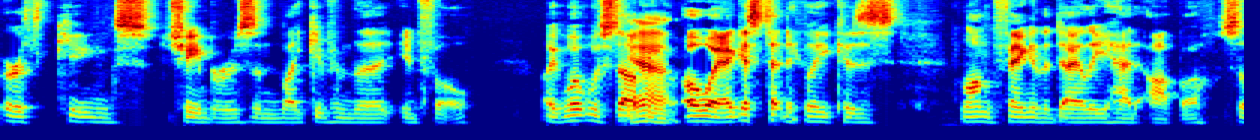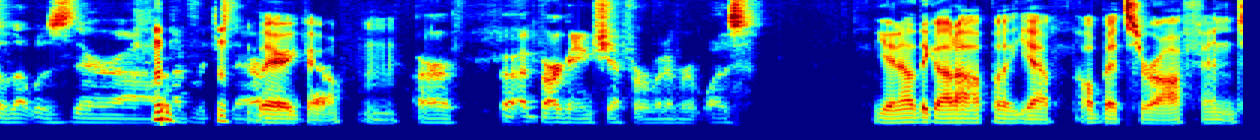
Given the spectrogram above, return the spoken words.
Earth King's chambers and like give him the info? Like, what was stopping? Yeah. Oh wait, I guess technically because Long Feng and the Dai Li had Appa, so that was their uh, leverage there, There you go. Mm. or, or a bargaining chip or whatever it was. Yeah, now they got Appa. Yeah, all bets are off. And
